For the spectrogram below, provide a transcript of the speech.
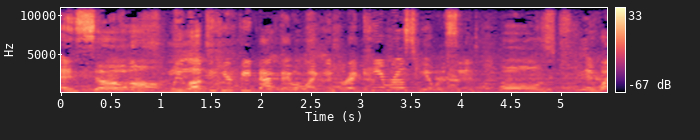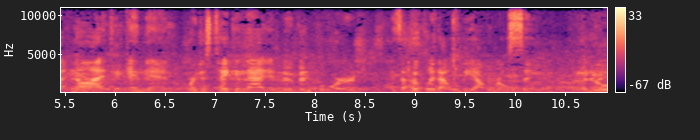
And so um, we love to hear feedback. They want like infrared cameras to be able to see into the walls and whatnot. And then we're just taking that and moving forward. And so hopefully that will be out real soon. I know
